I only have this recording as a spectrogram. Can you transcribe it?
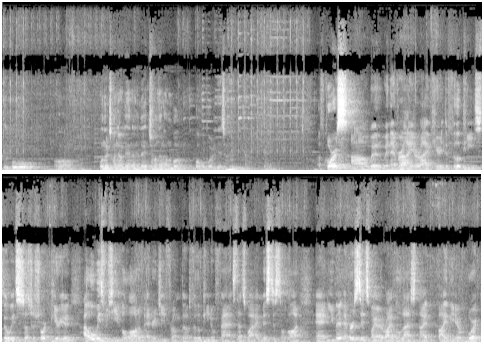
그리고 어, 오늘 저녁에는 레촌을 한번 먹어볼 예정입니다. 네. Of course, uh, whenever I arrive here in the Philippines, though it's such a short period, I always receive a lot of energy from the Filipino fans. That's why I miss this a lot. And even ever since my arrival last night by the airport,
